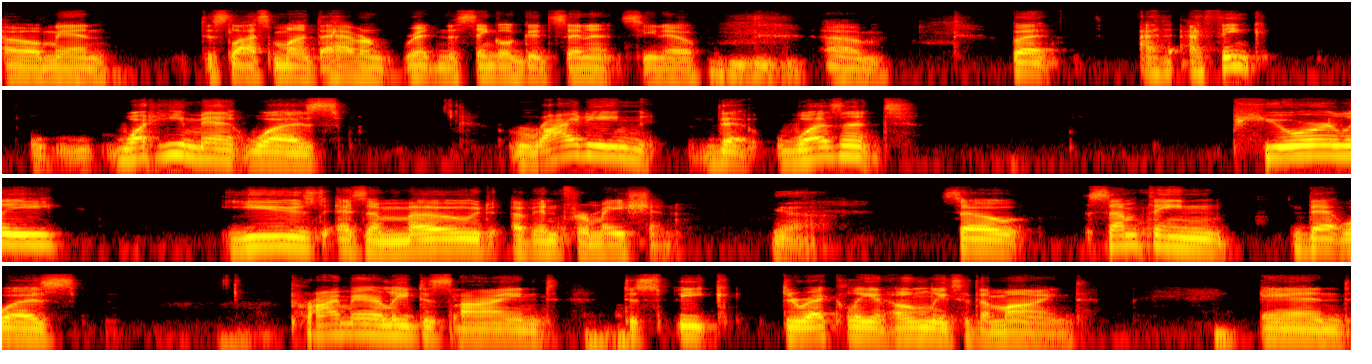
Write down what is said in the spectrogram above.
oh man this last month i haven't written a single good sentence you know mm-hmm. um, but I, I think what he meant was writing that wasn't purely used as a mode of information. Yeah. So something that was primarily designed to speak directly and only to the mind. And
